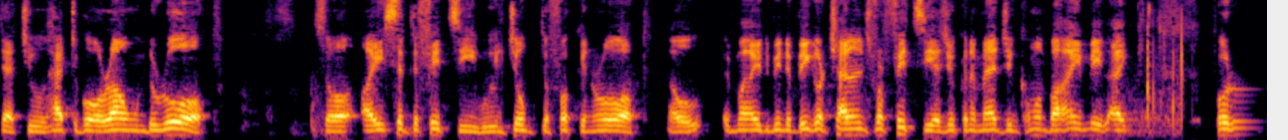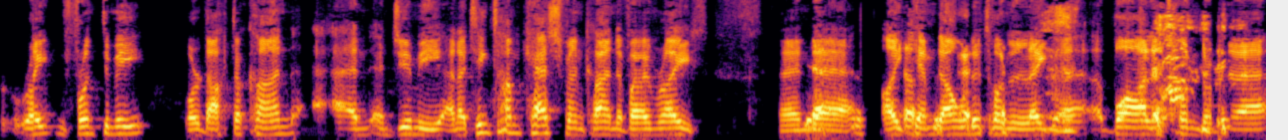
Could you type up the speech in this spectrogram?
that you had to go around the rope? So I said to Fitzy, we'll jump the fucking rope. Now, it might have been a bigger challenge for Fitzy, as you can imagine, coming behind me. Like, but right in front of me were Dr. Con and, and Jimmy, and I think Tom Cashman, Con, if I'm right. And yeah. uh, I came down the tunnel like a, a ball of thunder uh,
